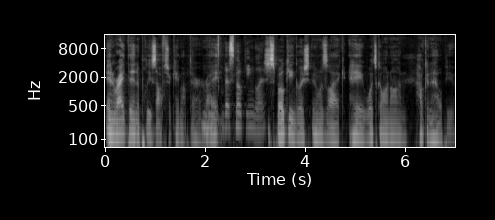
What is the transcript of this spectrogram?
and right then a police officer came up to her, mm-hmm. right? That spoke English. Spoke English and was like, "Hey, what's going on? How can I help you?"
